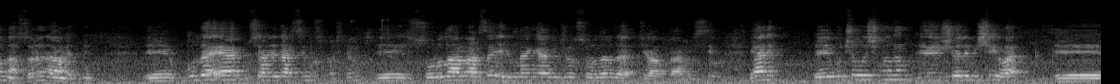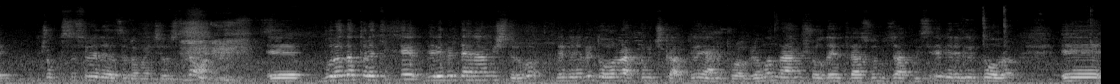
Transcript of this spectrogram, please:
ondan sonra devam etmek. Ee, burada eğer müsaade ederseniz başkanım, e, sorular varsa elimden geldiğince o sorulara da cevap vermek istedim. Yani e, bu çalışmanın e, şöyle bir şey var. E, çok kısa sürede hazırlamaya çalıştık ama e, burada pratikte birebir denenmiştir bu ve birebir doğru rakamı çıkartıyor. Yani programın vermiş olduğu enflasyon düzeltmesiyle birebir doğru. E,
